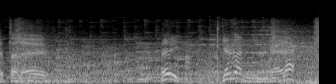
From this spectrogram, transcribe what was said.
ಎತ್ತಲೇ ಏಯ್ ಜಗ ನೀನ್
